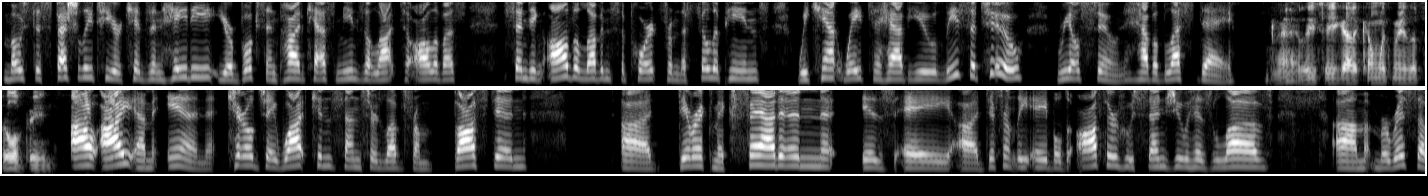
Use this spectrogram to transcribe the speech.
most especially to your kids in Haiti. Your books and podcast means a lot to all of us. Sending all the love and support from the Philippines. We can't wait to have you, Lisa, too, real soon. Have a blessed day. All right, Lisa, you got to come with me to the Philippines. Oh, I am in. Carol J. Watkins sends her love from Boston. Uh, Derek McFadden is a uh, differently abled author who sends you his love. Um, Marissa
